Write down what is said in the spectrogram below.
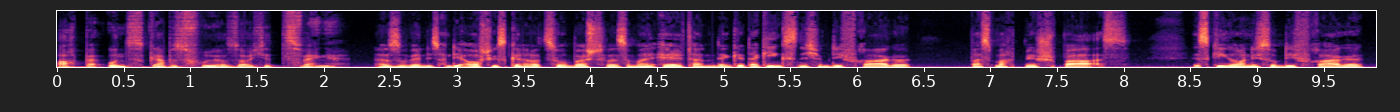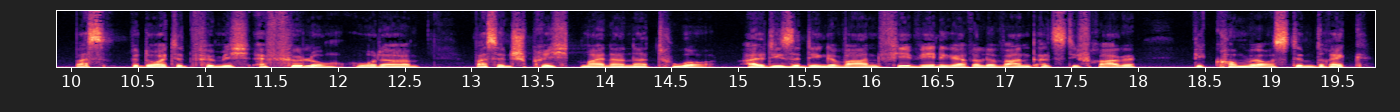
Auch bei uns gab es früher solche Zwänge. Also wenn ich an die Aufstiegsgeneration beispielsweise meine Eltern denke, da ging es nicht um die Frage, was macht mir Spaß. Es ging auch nicht so um die Frage, was bedeutet für mich Erfüllung oder was entspricht meiner Natur. All diese Dinge waren viel weniger relevant als die Frage, wie kommen wir aus dem Dreck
